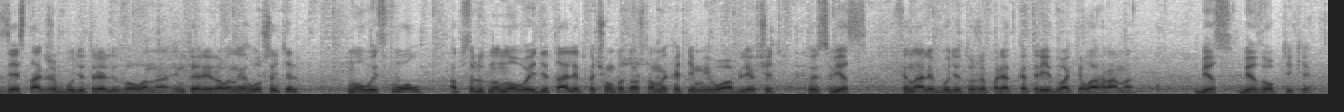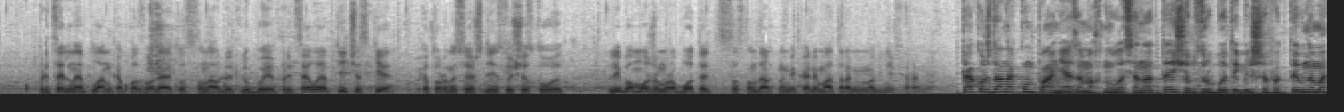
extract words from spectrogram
Здесь также будет реализован интегрированный глушитель, новый ствол, абсолютно новые детали. Почему? Потому что мы хотим его облегчить. То есть вес в финале будет уже порядка 3,2 килограмма без, без оптики. Прицельная планка позволяет устанавливать любые прицелы оптические, которые на сегодняшний день существуют, либо можем работать со стандартными коллиматорами-магниферами. Також дана компанія замахнулася на те, щоб зробити більш ефективними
